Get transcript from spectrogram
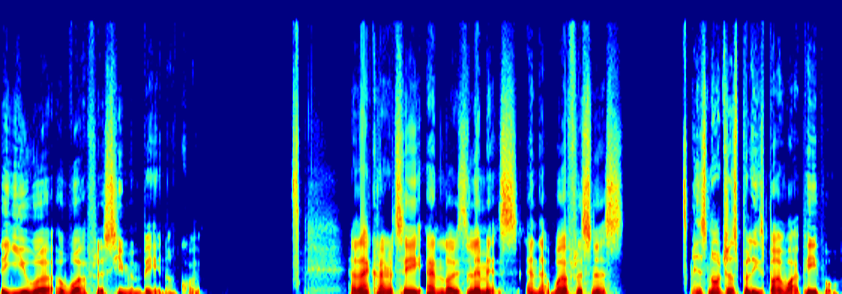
that you were a worthless human being. Unquote. And that clarity and those limits and that worthlessness is not just policed by white people,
